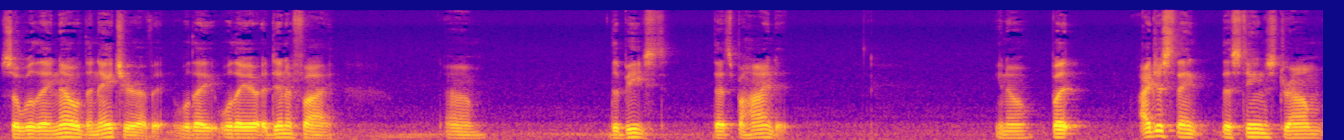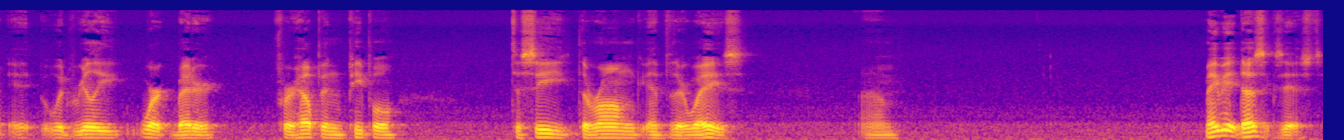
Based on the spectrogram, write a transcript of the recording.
So will they know the nature of it? Will they will they identify um, the beast that's behind it? You know, but I just think the Steen's dRealm would really work better for helping people to see the wrong of their ways. Um, maybe it does exist.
